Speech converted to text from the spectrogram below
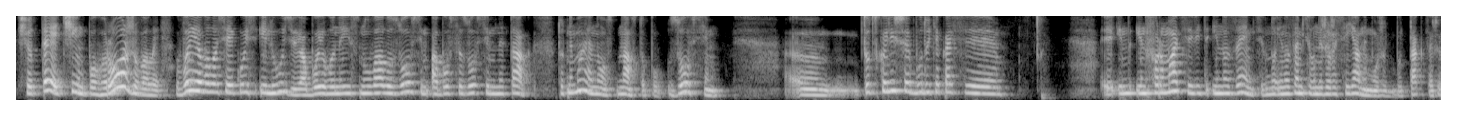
що те, чим погрожували, виявилося якоюсь ілюзією, або його не існувало зовсім, або все зовсім не так. Тут немає наступу зовсім. Ем, Тут скоріше будуть якась е, інформація від іноземців. Ну, іноземці вони ж росіяни можуть бути, так? Це ж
